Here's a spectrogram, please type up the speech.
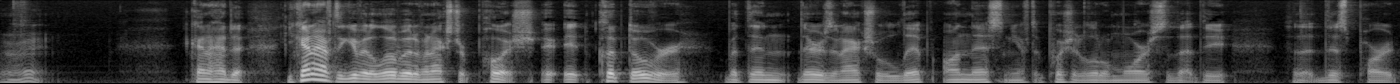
All right. You kind of had to. You kind of have to give it a little bit of an extra push. It, it clipped over, but then there's an actual lip on this, and you have to push it a little more so that the so that this part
